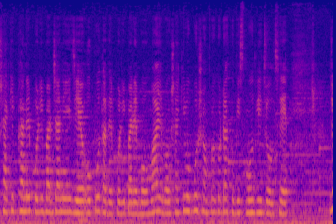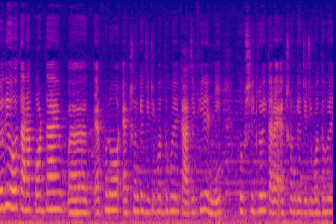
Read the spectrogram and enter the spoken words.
শাকিব খানের পরিবার জানে যে অপু তাদের পরিবারে বৌমা এবং শাকিব অপুর সম্পর্কটা খুবই স্মুথলি চলছে। যদিও তারা পর্দায় এখনও একসঙ্গে জুটিবদ্ধ হয়ে কাজে ফিরেননি, খুব শীঘ্রই তারা একসঙ্গে জুটিবদ্ধ হয়ে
